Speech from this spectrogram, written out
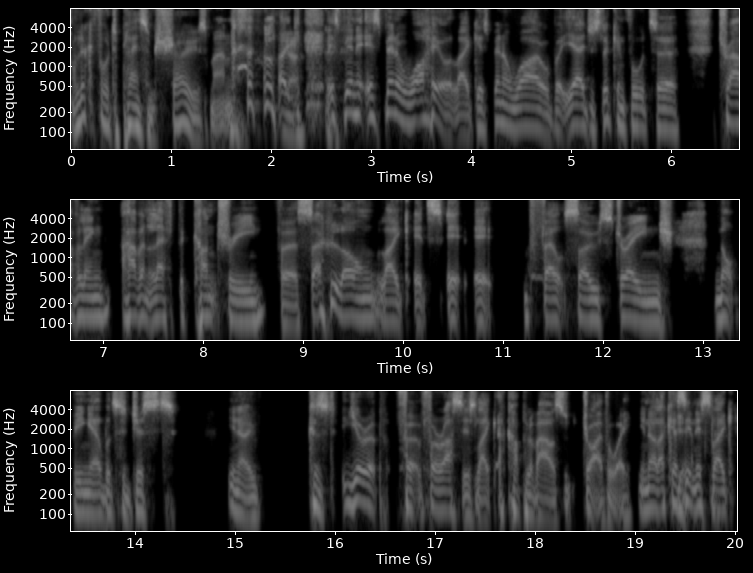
I'm looking forward to playing some shows, man. like yeah. it's been it's been a while. Like it's been a while, but yeah, just looking forward to traveling. I haven't left the country for so long. Like it's it it felt so strange not being able to just you know because Europe for, for us is like a couple of hours drive away. You know, like as yeah. in it's like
